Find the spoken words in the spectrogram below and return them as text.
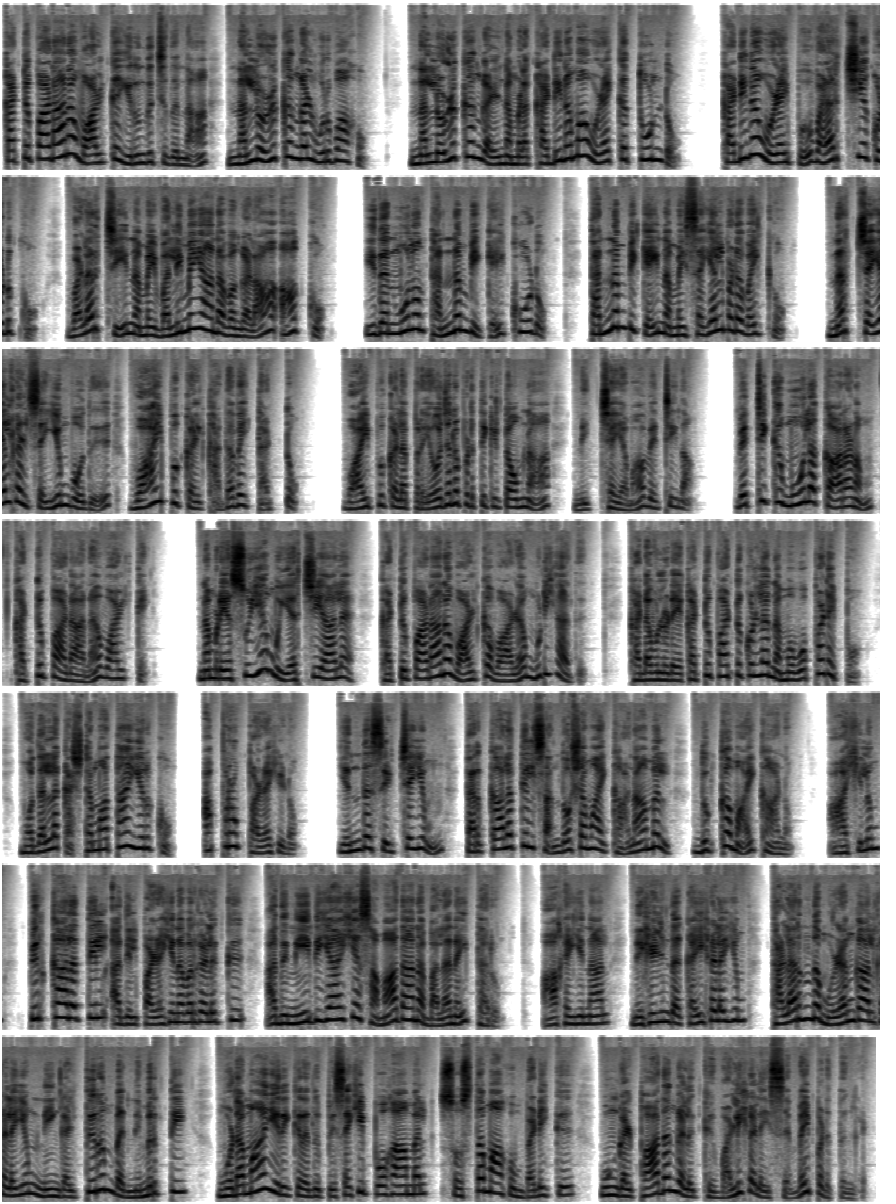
கட்டுப்பாடான வாழ்க்கை இருந்துச்சுதுன்னா நல்லொழுக்கங்கள் உருவாகும். நல்லொழுக்கங்கள் நம்மள கடினமா உழைக்க தூண்டும். கடின உழைப்பு வளர்ச்சியை கொடுக்கும். வளர்ச்சி நம்மை வலிமையானவங்களா ஆக்கும். இதன் மூலம் தன்னம்பிக்கை கூடும். தன்னம்பிக்கை நம்மை செயல்பட வைக்கும். நற்செயல்கள் செய்யும்போது வாய்ப்புகள் கதவை தட்டும். வாய்ப்புகளை பிரயோஜனப்படுத்திக்கிட்டோம்னா நிச்சயமா வெற்றிதான். வெற்றிக்கு மூல காரணம் கட்டுப்பாடான வாழ்க்கை. நம்முடைய சுய முயற்சியால கட்டுப்பாடான வாழ்க்கை வாழ முடியாது. கடவுளுடைய கட்டுப்பாட்டுக்குள்ள நம்ம ஒப்படைப்போம். முதல்ல கஷ்டமாத்தான் இருக்கும். அப்புறம் பழகிடும். எந்த சிக்ஷையும் தற்காலத்தில் சந்தோஷமாய் காணாமல் துக்கமாய் காணும். ஆகிலும் பிற்காலத்தில் அதில் பழகினவர்களுக்கு அது நீதியாகிய சமாதான பலனை தரும். ஆகையினால் நெகிழ்ந்த கைகளையும் தளர்ந்த முழங்கால்களையும் நீங்கள் திரும்ப நிமிர்த்தி முடமாயிருக்கிறது பிசகிப் போகாமல் சொஸ்தமாகும்படிக்கு உங்கள் பாதங்களுக்கு வழிகளை செவ்வைப்படுத்துங்கள்.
